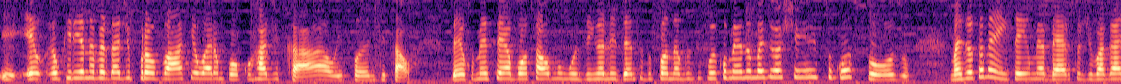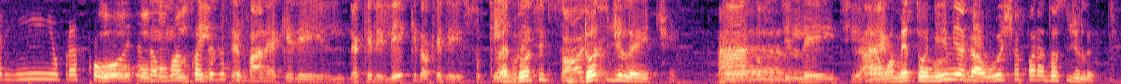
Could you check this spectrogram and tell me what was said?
E eu, eu queria, na verdade, provar que eu era um pouco radical e punk e tal. Daí eu comecei a botar o mumuzinho ali dentro do fandangos e fui comendo, mas eu achei isso gostoso. Mas eu também tenho me aberto devagarinho para as coisas, o o algumas coisas que você assim. fala é aquele, aquele líquido, aquele suquinho, É doce, leite de soja? doce de leite. Ah, É- doce de leite. Ah, É uma gostoso. metonímia gaúcha para doce de leite.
